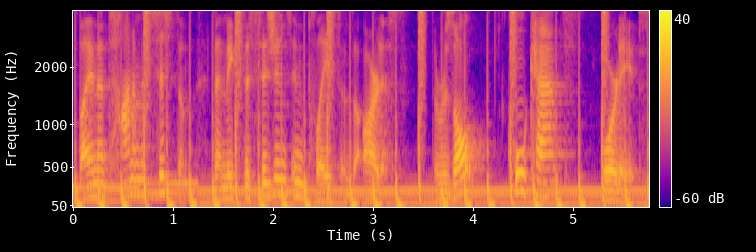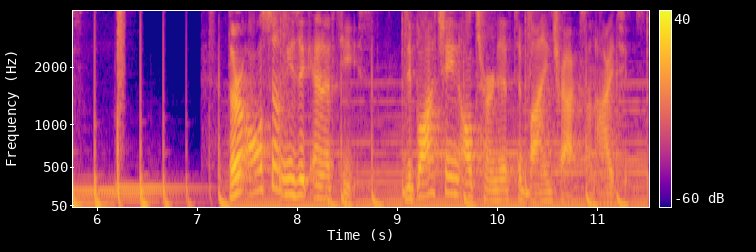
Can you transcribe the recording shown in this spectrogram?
by an autonomous system that makes decisions in place of the artist. The result? Cool cats, bored apes. There are also music NFTs, the blockchain alternative to buying tracks on iTunes.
